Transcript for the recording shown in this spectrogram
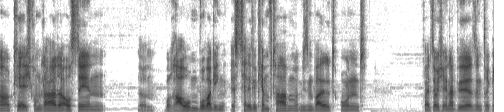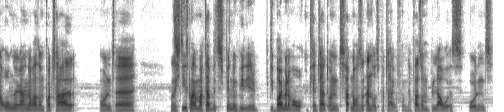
Okay, ich komme gerade aus den ähm, Raum, wo wir gegen Estelle gekämpft haben, in diesem Wald. Und falls ihr euch erinnert, wir sind direkt nach oben gegangen. Da war so ein Portal. Und äh, was ich diesmal gemacht habe, ist, ich bin irgendwie die, die Bäume noch mal hochgeklettert und habe noch so ein anderes Portal gefunden. Da war so ein blaues. Und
